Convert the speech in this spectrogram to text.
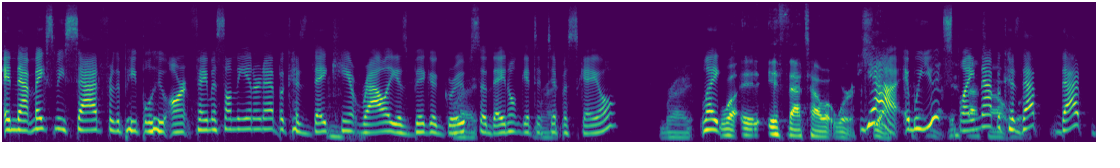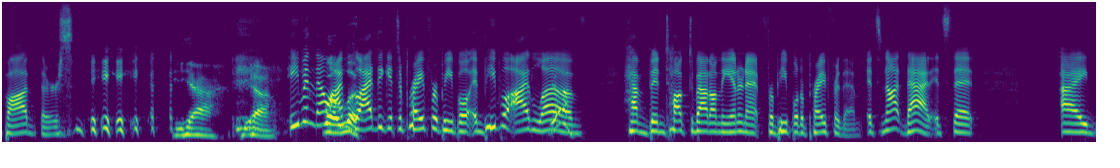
and that makes me sad for the people who aren't famous on the internet because they can't rally as big a group Right. so they don't get to tip a scale Right. Like, well, if that's how it works. Yeah. yeah. Will you yeah, explain that because that that bothers me. yeah. Yeah. Even though well, I'm look, glad to get to pray for people and people I love yeah. have been talked about on the internet for people to pray for them. It's not that. It's that I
